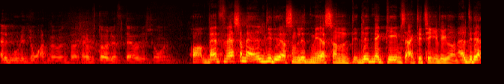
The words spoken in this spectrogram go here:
alt muligt lort med udenfor. Så kan du stå og løfte derude i solen. Og hvad, hvad så med alle de der sådan lidt mere, sådan, lidt mere games-agtige ting i virkeligheden? Alle de der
